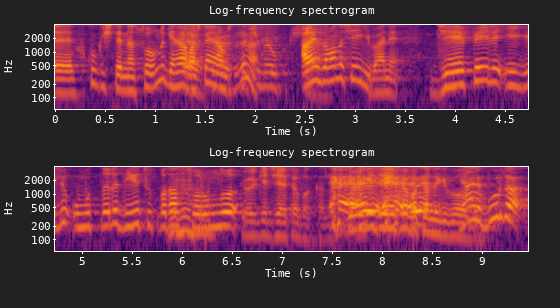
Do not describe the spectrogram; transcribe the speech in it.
e, hukuk işlerinden sorumlu genel Evet, başkan evet, yardımcısı değil mi? seçim ve hukuk işleri. Aynı zamanda şey gibi hani CHP ile ilgili umutları diri tutmadan sorumlu Gölge CHP Bakanı. Gölge CHP bakanı gibi oldu. Yani burada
